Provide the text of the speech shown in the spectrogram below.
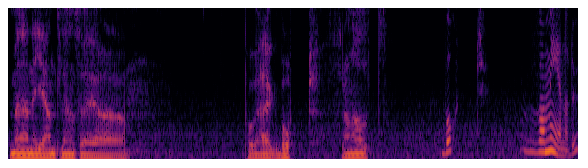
Men egentligen så är jag på väg bort från allt. Bort? Vad menar du?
